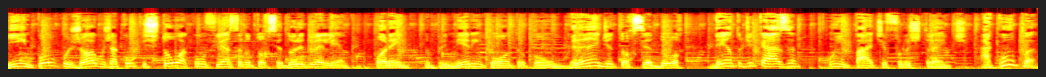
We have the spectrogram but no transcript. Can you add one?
e em poucos jogos já conquistou a confiança do torcedor e do elenco. Porém, no primeiro encontro com um grande torcedor dentro de casa, um empate frustrante. A culpa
